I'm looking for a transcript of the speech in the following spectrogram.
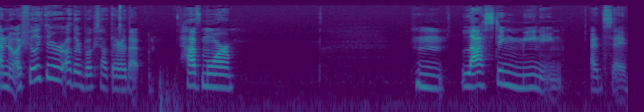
I don't know. I feel like there are other books out there that have more hmm lasting meaning, I'd say.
